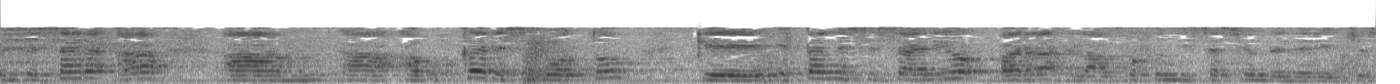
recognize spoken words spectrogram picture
empezar a buscar ese voto que es tan necesario para la profundización de derechos.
